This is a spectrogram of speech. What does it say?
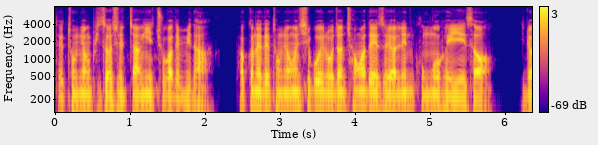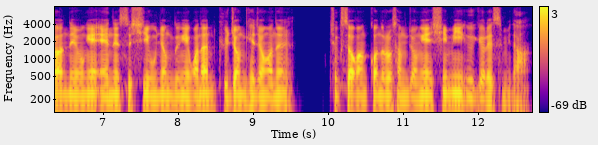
대통령 비서실장이 추가됩니다. 박근혜 대통령은 15일 오전 청와대에서 열린 국무회의에서 이러한 내용의 NSC 운영 등에 관한 규정 개정안을 즉석 안건으로 상정해 심의 의결했습니다.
